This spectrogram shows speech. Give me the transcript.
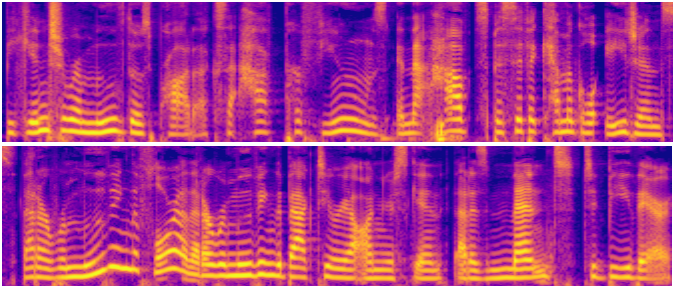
Begin to remove those products that have perfumes and that have specific chemical agents that are removing the flora, that are removing the bacteria on your skin that is meant to be there,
